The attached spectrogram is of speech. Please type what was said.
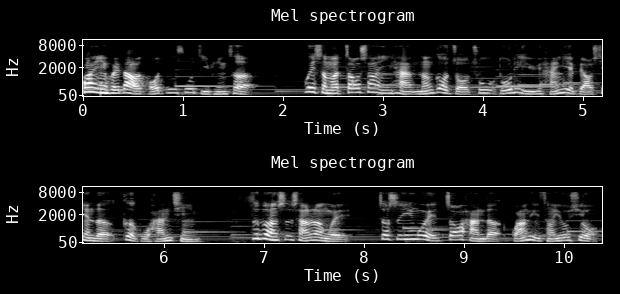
欢迎回到投资书籍评测。为什么招商银行能够走出独立于行业表现的个股行情？资本市场认为，这是因为招行的管理层优秀。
